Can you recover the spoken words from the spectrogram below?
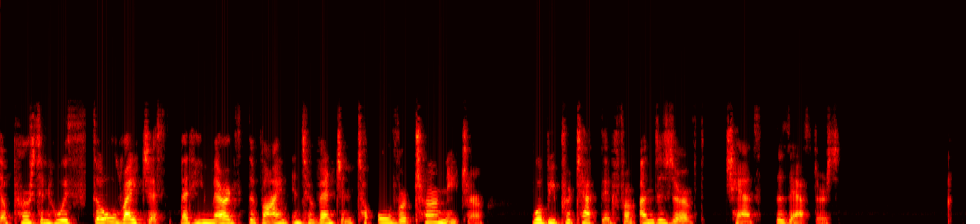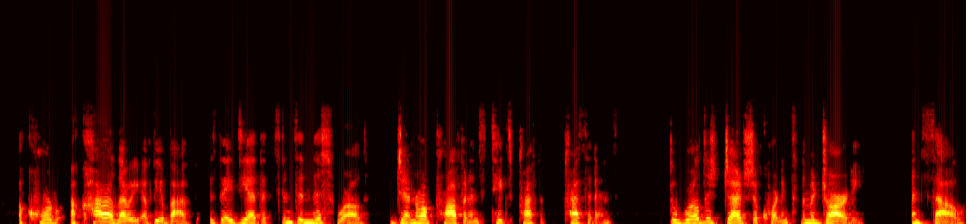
a person who is so righteous that he merits divine intervention to overturn nature will be protected from undeserved chance disasters. A, cor- a corollary of the above is the idea that since in this world general providence takes pre- precedence, the world is judged according to the majority, and so,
